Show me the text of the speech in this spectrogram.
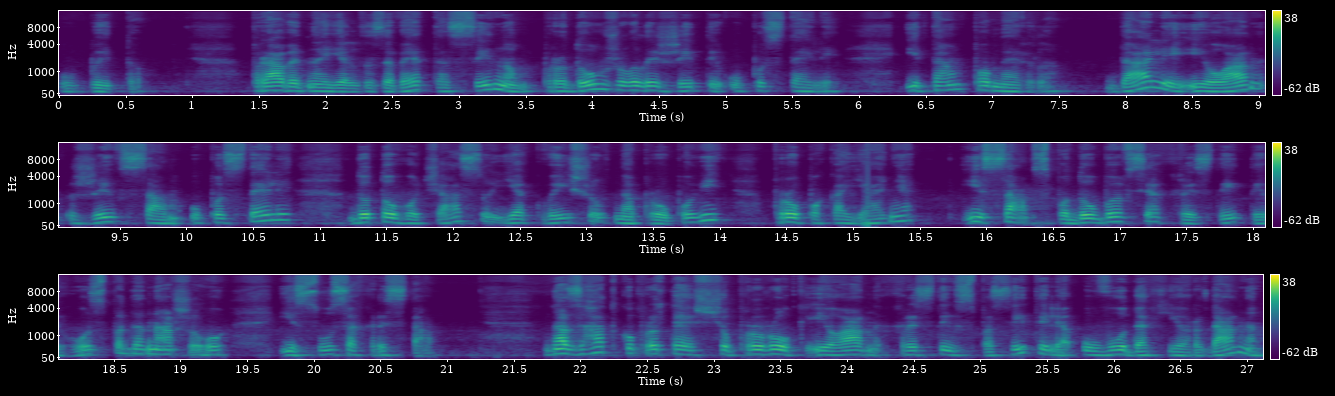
вбито. Праведна Єлизавета з сином продовжували жити у пустелі і там померла. Далі Іоанн жив сам у постелі до того часу, як вийшов на проповідь про покаяння і сам сподобався хрестити Господа нашого Ісуса Христа. На згадку про те, що пророк Іоанн хрестив Спасителя у водах Йордана,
